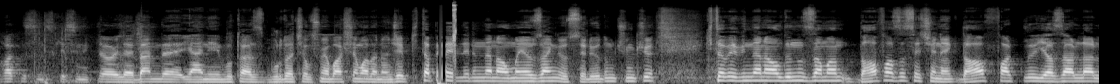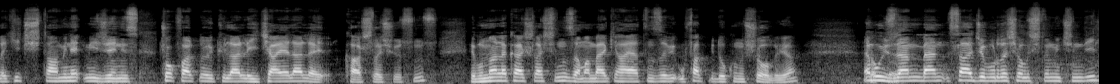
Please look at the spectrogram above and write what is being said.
Haklısınız kesinlikle öyle. Ben de yani bu tarz burada çalışmaya başlamadan önce hep kitap evlerinden almaya özen gösteriyordum. Çünkü kitap evinden aldığınız zaman daha fazla seçenek, daha farklı yazarlarla hiç tahmin etmeyeceğiniz çok farklı öykülerle, hikayelerle karşılaşıyorsunuz. Ve bunlarla karşılaştığınız zaman belki hayatınıza bir ufak bir dokunuşu oluyor. Yani bu yüzden ben sadece burada çalıştığım için değil,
